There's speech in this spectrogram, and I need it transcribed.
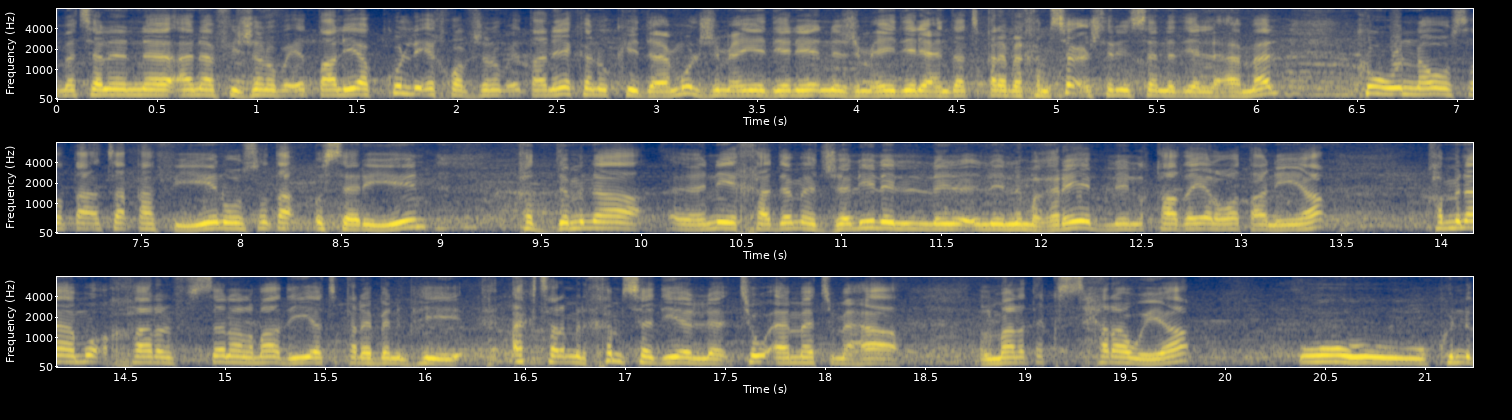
مثلا أنا في جنوب إيطاليا كل الاخوه في جنوب إيطاليا كانوا كيدعموا الجمعية ديالي لأن الجمعية ديالي عندها تقريبا 25 سنة ديال العمل كونا وسطاء ثقافيين وسطاء أسريين قدمنا يعني خدمات جليلة للمغرب للقضايا الوطنية. قمنا مؤخرا في السنة الماضية تقريبا بأكثر من خمسة ديال التوامات مع المناطق الصحراوية. وكنا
